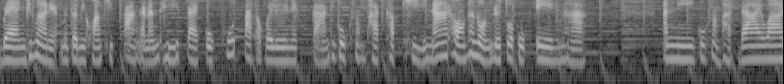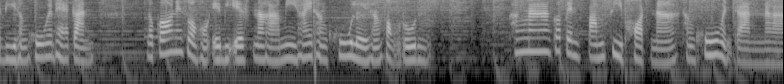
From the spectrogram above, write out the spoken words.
แบรนด์ขึ้นมาเนี่ย มันจะมีความคิดต่างกันทันที แต่กุ๊กพูดตัดออกไปเลยในการที่กุ๊กสัมผัสขับขี่หน้าท้องถนนด้วยตัวกุ๊กเองนะคะ อันนี้กุ๊กสัมผัสได้ว่าดีทั้งคู่ไม่แพ้กัน แล้วก็ในส่วนของ ABS นะคะ มีให้ทั้งคู่เลยทั้ง 2 รุ่น ข้างหน้าก็เป็นปั๊ม 4 พอร์ตนะ ทั้งคู่เหมือนกันนะคะ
